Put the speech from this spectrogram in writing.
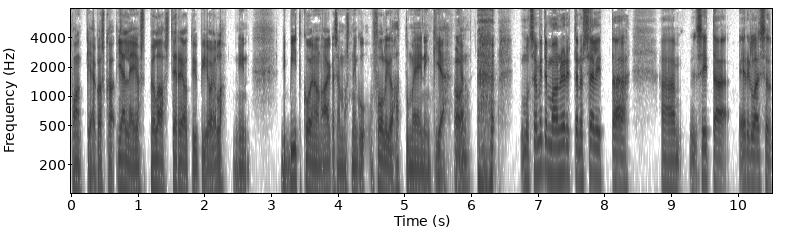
pankkeja, koska jälleen jos pelaa stereotypioilla, niin, niin bitcoin on aika semmoista niin foliohattumeininkiä. On. Ja... Mutta se, miten mä oon yrittänyt selittää ää, sitä erilaisissa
